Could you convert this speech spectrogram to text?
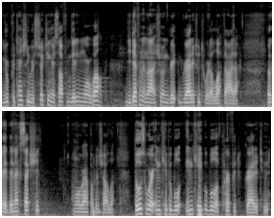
You're potentially restricting yourself from getting more wealth. You're definitely not showing gratitude toward Allah Taala. Okay, the next section. And we'll wrap up inshallah. Those who are incapable incapable of perfect gratitude.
